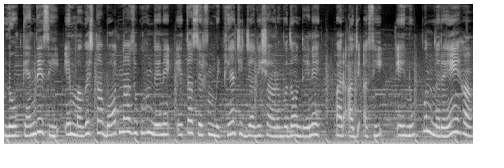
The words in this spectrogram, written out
ਲੋਕ ਕਹਿੰਦੇ ਸੀ, ਇਹ ਮਗਜ ਤਾਂ ਬਹੁਤ ਨਾਜ਼ੁਕ ਹੁੰਦੇ ਨੇ। ਇਹ ਤਾਂ ਸਿਰਫ ਮਿੱਠੀਆਂ ਚੀਜ਼ਾਂ ਦੀ ਸ਼ਾਨ ਵਧਾਉਂਦੇ ਨੇ। ਪਰ ਅੱਜ ਅਸੀਂ ਇਹਨੂੰ ਭੁੰਨ ਰਹੇ ਹਾਂ।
